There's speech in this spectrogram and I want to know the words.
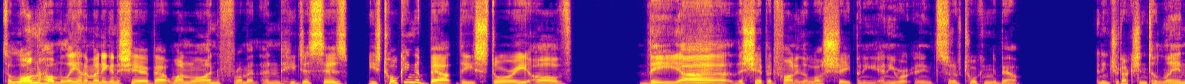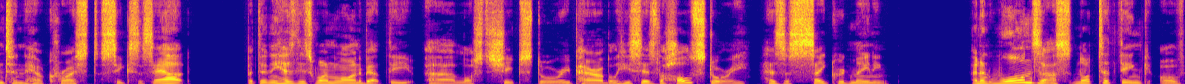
It's a long homily, and I'm only going to share about one line from it. And he just says he's talking about the story of the uh, the shepherd finding the lost sheep, and he and he and he's sort of talking about an introduction to Lent and how Christ seeks us out. But then he has this one line about the uh, lost sheep story parable. He says the whole story has a sacred meaning and it warns us not to think of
